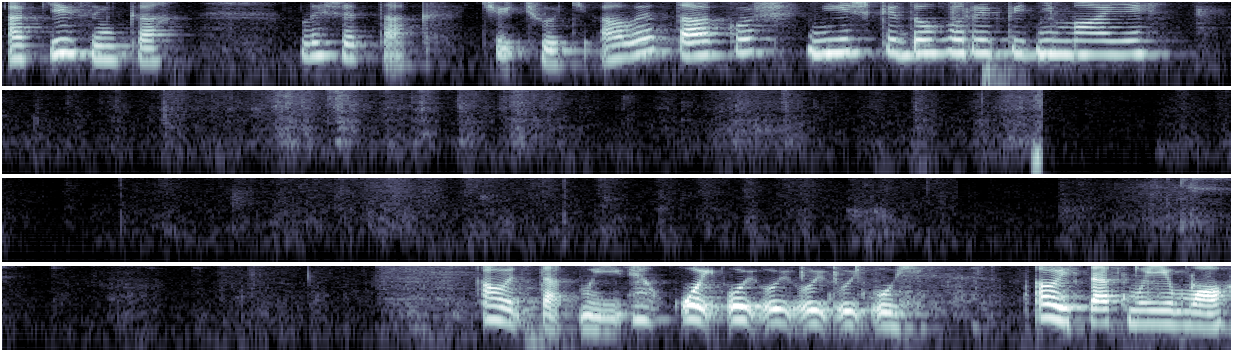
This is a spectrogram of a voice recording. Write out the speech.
А кізенька лише так, чуть-чуть, але також ніжки догори піднімає. А ось так ми їмо. Ой, ось так ми їмо.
